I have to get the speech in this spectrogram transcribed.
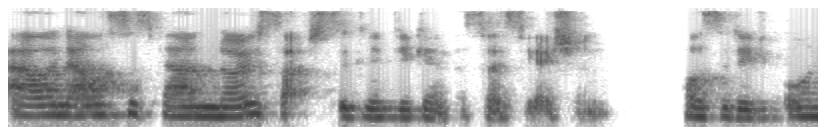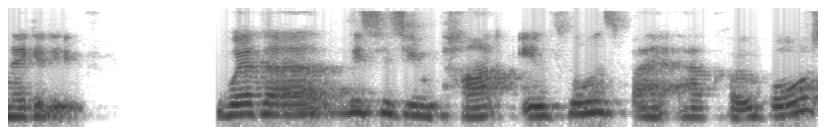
our analysis found no such significant association, positive or negative. Whether this is in part influenced by our cohort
